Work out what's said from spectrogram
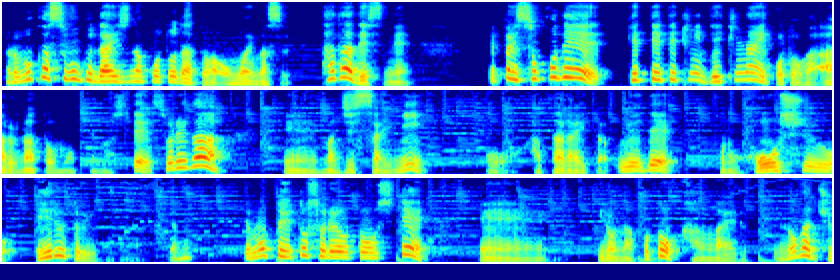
あの僕はすごく大事なことだとは思います。ただですね、やっぱりそこで決定的にできないことがあるなと思ってまして、それが、えー、まあ、実際にこう働いた上で、この報酬を得るということなんですよね。でもっと言うと、それを通して、えー、いろんなことを考えるっていうのが重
